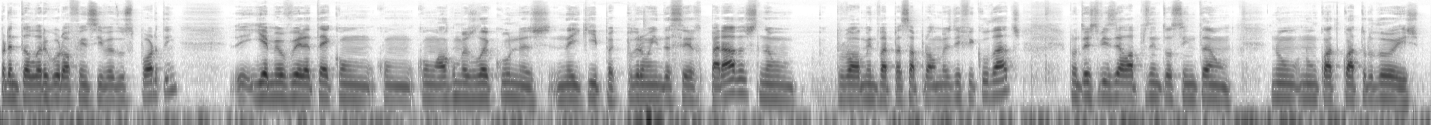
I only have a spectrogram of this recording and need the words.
perante a largura ofensiva do Sporting e a meu ver até com, com, com algumas lacunas na equipa que poderão ainda ser reparadas, senão provavelmente vai passar por algumas dificuldades. Pronto, este Vizela apresentou-se então num, num 4-4-2 eh,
